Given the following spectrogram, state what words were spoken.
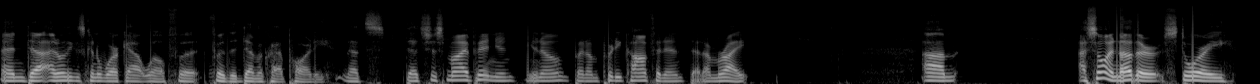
And uh, I don't think it's going to work out well for, for the Democrat Party. That's that's just my opinion, you know. But I'm pretty confident that I'm right. Um, I saw another story.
